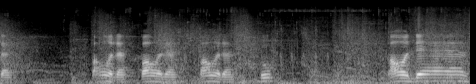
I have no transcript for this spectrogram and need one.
Death. Ball of death, ball of death, ball of death. Boop. Ball of death.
